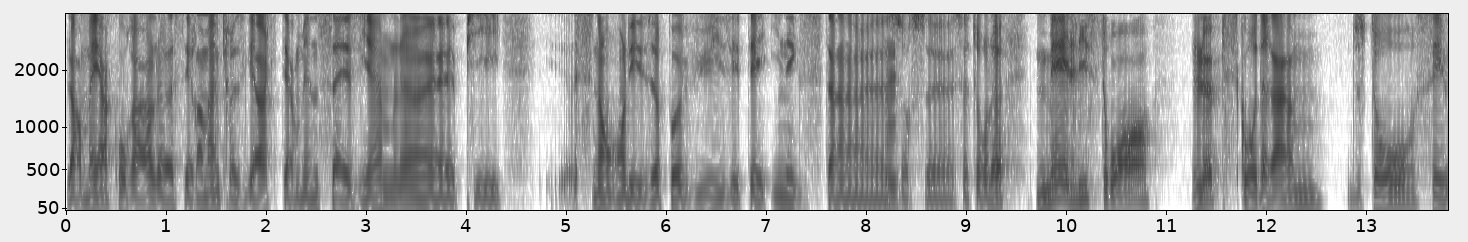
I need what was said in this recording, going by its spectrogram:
leur meilleur coureur, c'est Roman Kreuziger qui termine 16e. puis sinon, on les a pas vus. Ils étaient inexistants euh, mm. sur ce, tour-là. Mais l'histoire, le psychodrame du tour, c'est,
